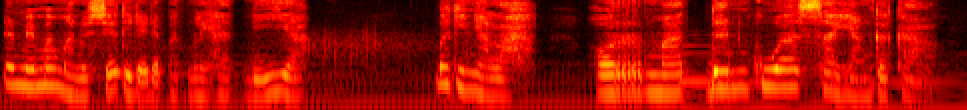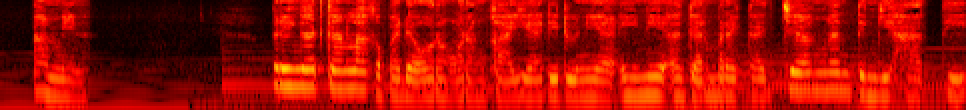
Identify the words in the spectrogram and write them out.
dan memang manusia tidak dapat melihat dia. Baginya lah hormat dan kuasa yang kekal. Amin. Peringatkanlah kepada orang-orang kaya di dunia ini agar mereka jangan tinggi hati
